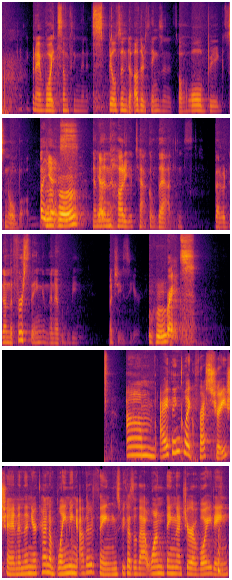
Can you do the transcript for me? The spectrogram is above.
I think when I avoid something, then it spills into other things and it's a whole big snowball. Oh yes. Mm-hmm. And Yep. then how do you tackle that? And s- if I would have done the first thing, and then it would be much easier. Right. Um, I think like frustration, and then you're kind of blaming other things because of that one thing that you're avoiding,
